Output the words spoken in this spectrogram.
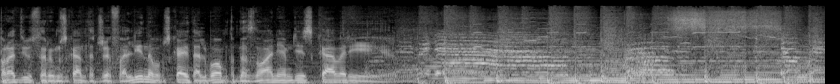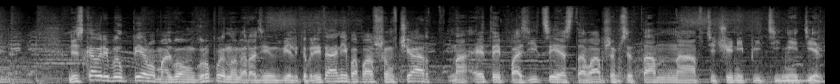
продюсер и музыканта Джеффа Лина, выпускает альбом под названием Discovery. Discovery был первым альбомом группы номер один в Великобритании, попавшим в чарт на этой позиции остававшимся там на, в течение пяти недель.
